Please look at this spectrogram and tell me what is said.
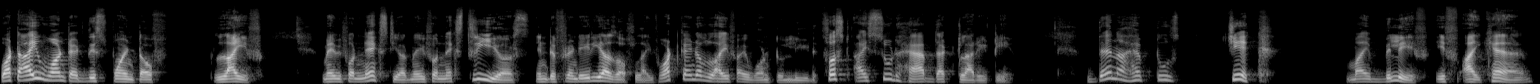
what i want at this point of life maybe for next year maybe for next 3 years in different areas of life what kind of life i want to lead? First i should have that clarity. Then i have to check my belief if i can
